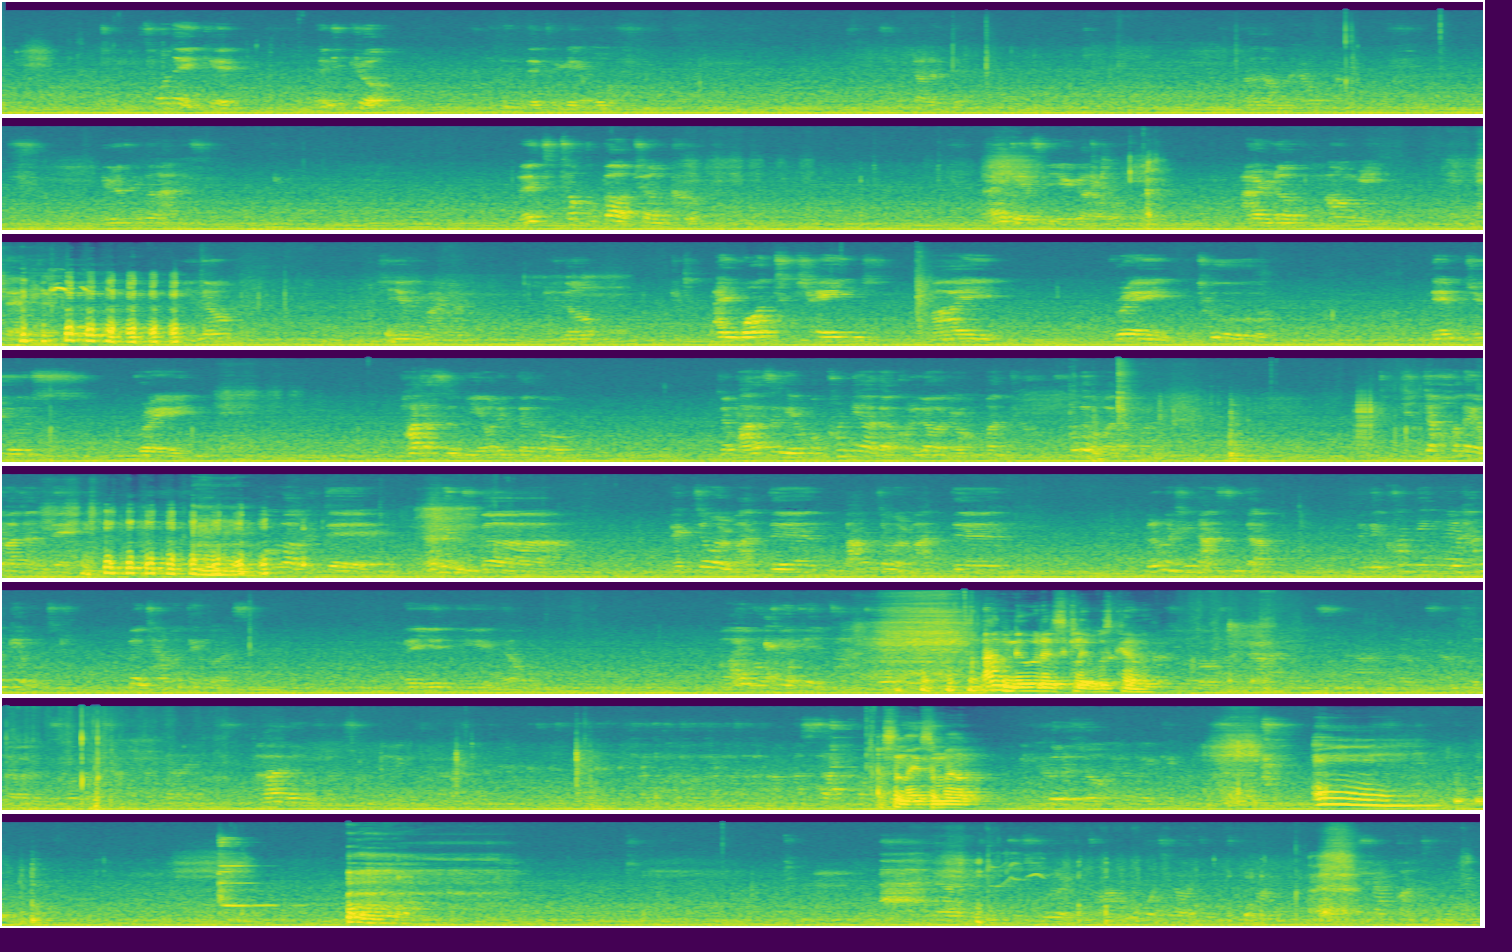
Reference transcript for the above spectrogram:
Let's talk about Jungkook. I guess you got I love n o change my mind. n o I want to change my brain to n e p t u s brain. 바다쓰기 어릴 때도 제가 바다쓰기 한 번 컨닝하다 걸려가지고 엄마한테 손으 맞았거든요. 진짜 허대에 맞았는데 엄마 그때 나는 네가 100점을 맞든 0점을 맞든 근데 잘못된 근데 이게, 이게 I knew this clip was coming. That's a nice amount. Mm.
